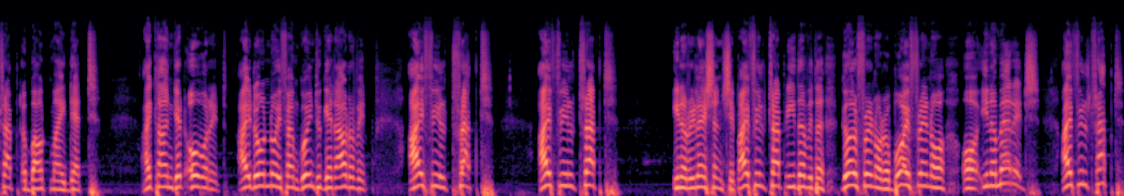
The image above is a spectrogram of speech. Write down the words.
trapped about my debt. I can't get over it. I don't know if I'm going to get out of it. I feel trapped. I feel trapped in a relationship. I feel trapped either with a girlfriend or a boyfriend or, or in a marriage. I feel trapped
